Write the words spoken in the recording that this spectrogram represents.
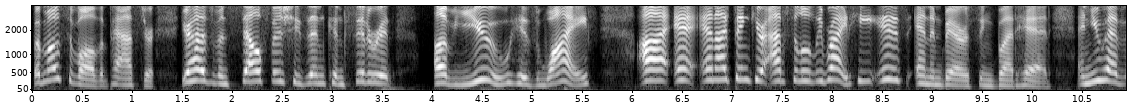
But most of all, the pastor. Your husband's selfish, he's inconsiderate of you, his wife. Uh, and, and I think you're absolutely right. He is an embarrassing butthead, and you have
